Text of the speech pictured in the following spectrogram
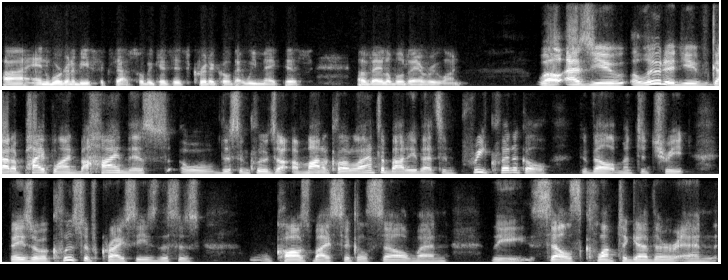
uh, and we're going to be successful because it's critical that we make this available to everyone. Well, as you alluded, you've got a pipeline behind this. Oh, this includes a, a, monoclonal antibody that's in preclinical development to treat vaso-occlusive crises. This is caused by sickle cell when the cells clump together and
